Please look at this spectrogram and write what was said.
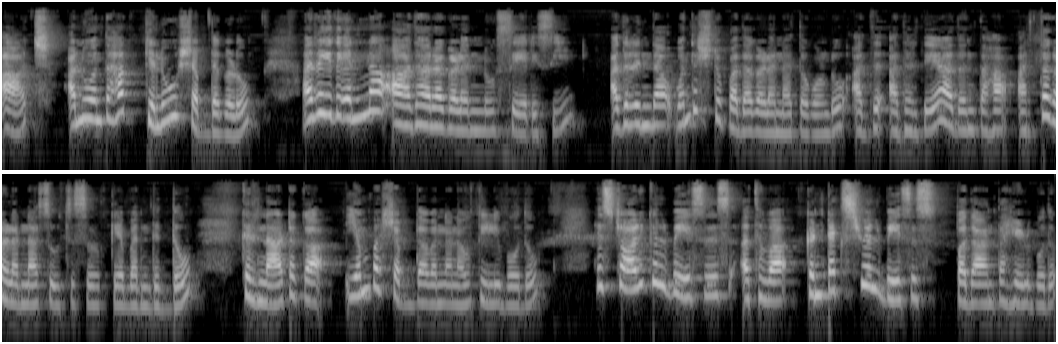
ಆಚ್ ಅನ್ನುವಂತಹ ಕೆಲವು ಶಬ್ದಗಳು. ಅಂದರೆ ಇದು ಎಲ್ಲ ಆಧಾರಗಳನ್ನು ಸೇರಿಸಿ ಅದರಿಂದ ಒಂದಷ್ಟು ಪದಗಳನ್ನು ತಗೊಂಡು ಅದ ಅದರದೇ ಆದಂತಹ ಅರ್ಥಗಳನ್ನು ಸೂಚಿಸೋಕ್ಕೆ ಬಂದಿದ್ದು ಕರ್ನಾಟಕ ಎಂಬ ಶಬ್ದವನ್ನು ನಾವು ತಿಳಿಬೋದು. ಹಿಸ್ಟಾರಿಕಲ್ ಬೇಸಿಸ್ ಅಥವಾ ಕಂಟೆಕ್ಸ್ಚುಯಲ್ ಬೇಸಿಸ್ ಪದ ಅಂತ ಹೇಳ್ಬೋದು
